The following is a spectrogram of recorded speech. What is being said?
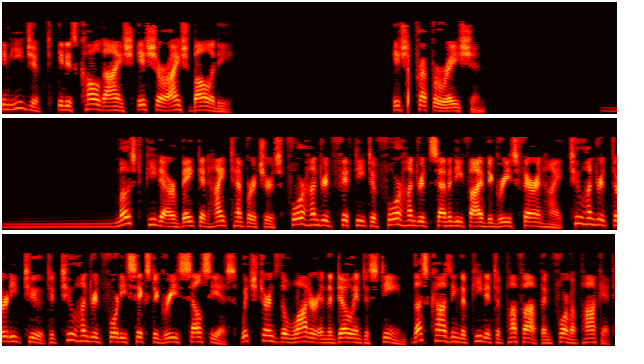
In Egypt, it is called ish, ish or ish baladi. Ish preparation. Most pita are baked at high temperatures 450 to 475 degrees Fahrenheit 232 to 246 degrees Celsius, which turns the water in the dough into steam, thus causing the pita to puff up and form a pocket.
